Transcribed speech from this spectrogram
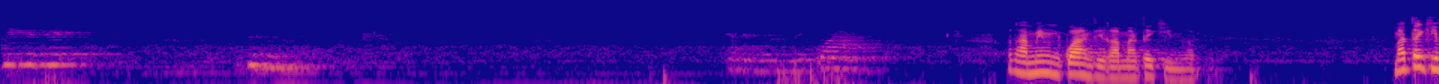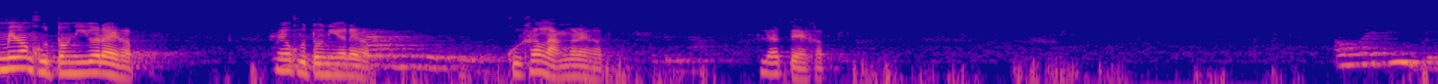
ปิ๊บปิ๊บปิ๊บทำไมมันไม่กว้าง ก็ ทำให้มันกว้างสิครับมาสเตอร์คิมครับมาสเตอร์คิมไม่ต้องขุดตรงนี้ก็ได้ครับ ไม่ต้องขุดตรงนี้ก็ได้ครับขุดข้างหลังก็ได้ครับ แล้วแต่ครับ เอาไว้ที่เก็บ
